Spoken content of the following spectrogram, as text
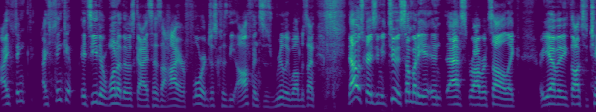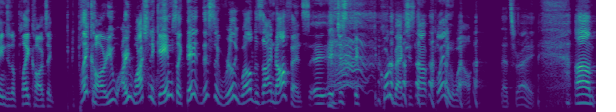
I think I think it, it's either one of those guys has a higher floor just because the offense is really well designed. That was crazy to me too. Somebody in, asked Robert Saleh like, "Are you have any thoughts of changing the play call?" It's like play call. Are you are you watching the games? Like they, this is a really well designed offense. It, it just the, the quarterback's just not playing well. That's right. Um,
